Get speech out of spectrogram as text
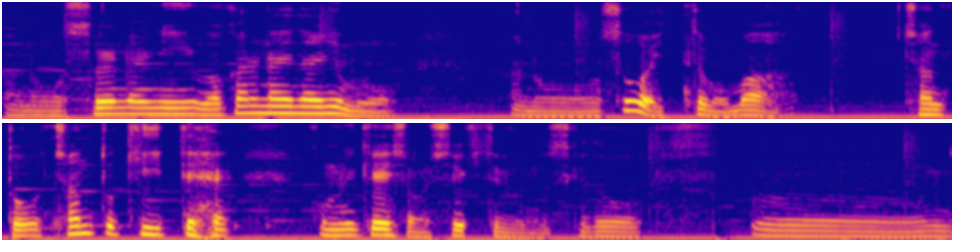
あのそれなりに分からないなりにもあのそうは言ってもまあちゃんとちゃんと聞いて コミュニケーションしてきてるんですけどうーん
